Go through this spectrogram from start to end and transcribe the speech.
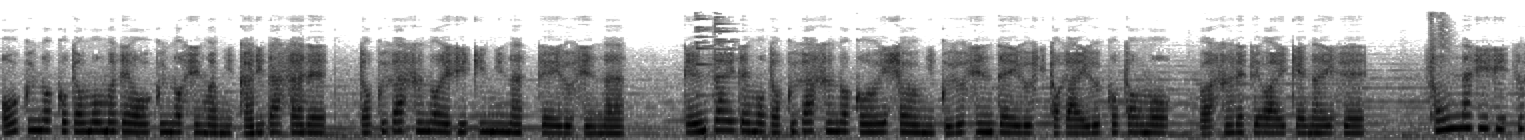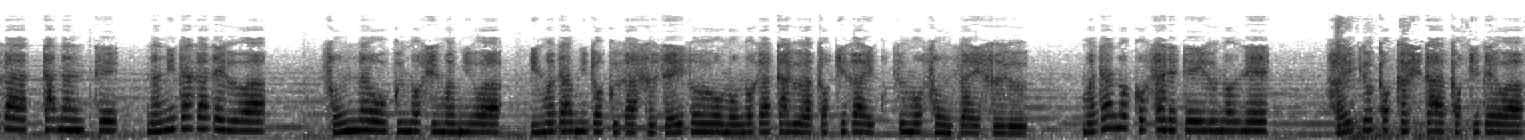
多くの子供まで多くの島に借り出され、毒ガスの餌食になっているしな。現在でも毒ガスの後遺症に苦しんでいる人がいることも、忘れてはいけないぜ。そんな事実があったなんて、涙が出るわ。そんな多くの島には、未だに毒ガス製造を物語る跡地がいくつも存在する。まだ残されているのね。廃墟と化した跡地では、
